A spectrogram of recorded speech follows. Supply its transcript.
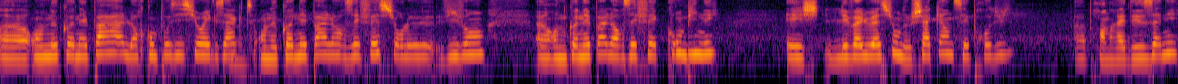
on ne connaît pas leur composition exacte, on ne connaît pas leurs effets sur le vivant, on ne connaît pas leurs effets combinés. Et l'évaluation de chacun de ces produits euh, prendrait des années.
